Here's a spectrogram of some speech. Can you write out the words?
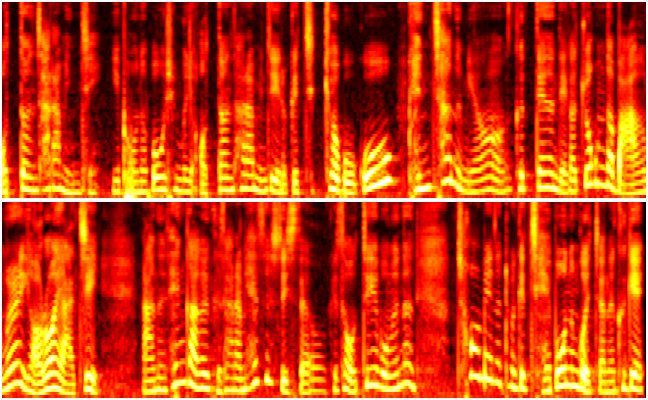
어떤 사람인지, 이 번호 뽑으신 분이 어떤 사람인지 이렇게 지켜보고 괜찮으면 그때는 내가 조금 더 마음을 열어야지 라는 생각을 그 사람이 했을 수 있어요. 그래서 어떻게 보면은 처음에는 좀 이렇게 재보는 거 있잖아요. 그게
